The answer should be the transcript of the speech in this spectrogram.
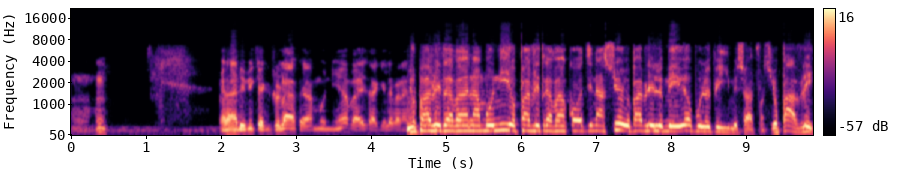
Mè mm-hmm. la debi kek jou la fè amoni an, ba yon sa gèle banan. Yo pa vle travè an amoni, yo pa vle travè an koordinasyon, yo pa vle le meyèr pou le peyi, M. Alphonse, yo pa vle.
